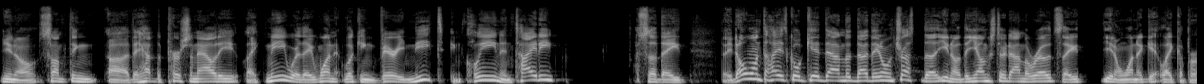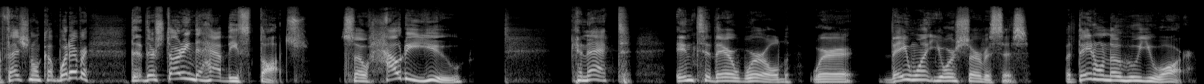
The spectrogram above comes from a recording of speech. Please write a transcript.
you know, something uh, they have the personality like me where they want it looking very neat and clean and tidy. So they they don't want the high school kid down the they don't trust the you know the youngster down the road. So they you know want to get like a professional cup whatever. They're starting to have these thoughts so, how do you connect into their world where they want your services, but they don't know who you are?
